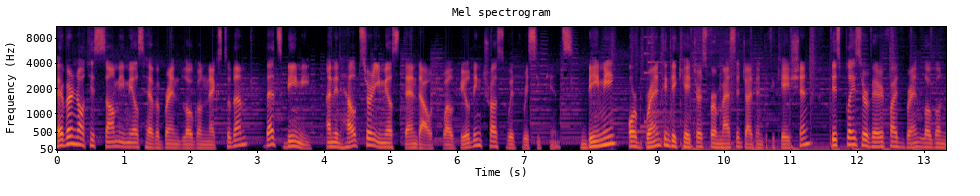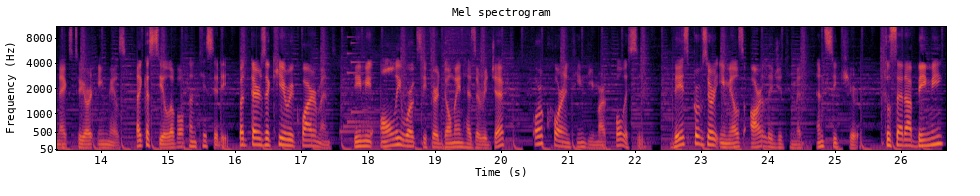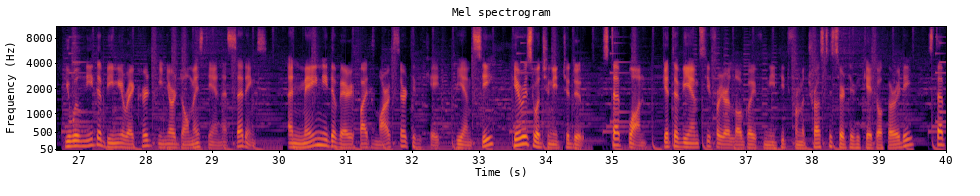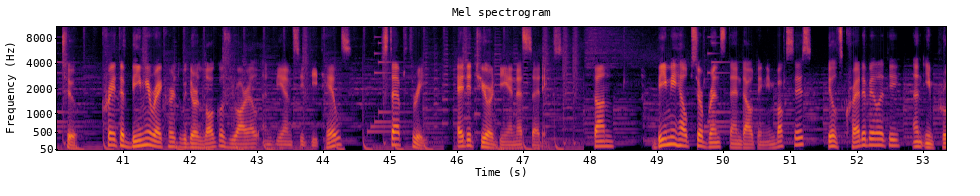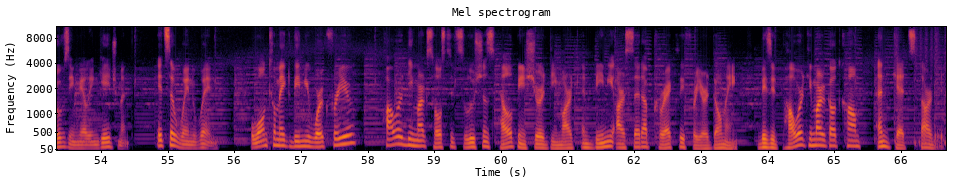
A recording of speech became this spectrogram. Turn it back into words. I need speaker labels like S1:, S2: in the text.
S1: Ever notice some emails have a brand logo next to them? That's BIMI, and it helps your email stand out while building trust with recipients. BIMI, or Brand Indicators for Message Identification, displays your verified brand logo next to your emails, like a seal of authenticity. But there's a key requirement. BIMI only works if your domain has a reject or quarantine DMARC policy. This proves your emails are legitimate and secure. To set up BIMI, you will need a BIMI record in your domain's DNS settings and may need a verified mark certificate VMC, here is what you need to do. Step 1. Get a VMC for your logo if needed from a trusted certificate authority. Step 2. Create a BIMI record with your logo's URL and VMC details. Step 3. Edit your DNS settings. Done. BIMI helps your brand stand out in inboxes, builds credibility, and improves email engagement. It's a win-win. Want to make BIMI work for you? PowerDMARC's hosted solutions help ensure DMARC and BIMI are set up correctly for your domain. Visit powerdmarc.com and get started.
